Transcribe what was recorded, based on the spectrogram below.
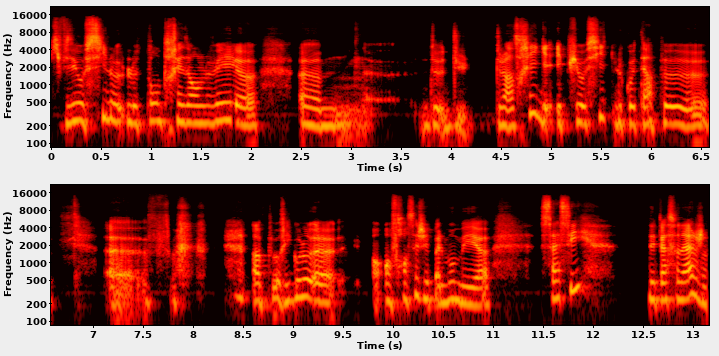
qui faisait aussi le ton très enlevé, heu, hem, de l'intrigue et puis aussi le côté un peu, un peu rigolo, en français, j'ai pas le mot, mais heu, sassy des personnages.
